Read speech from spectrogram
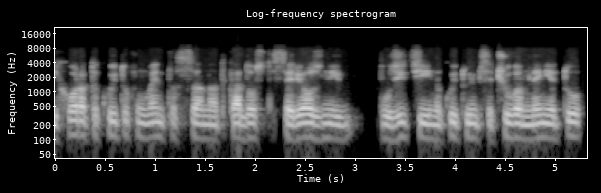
и хората, които в момента са на така доста сериозни позиции, на които им се чува мнението,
